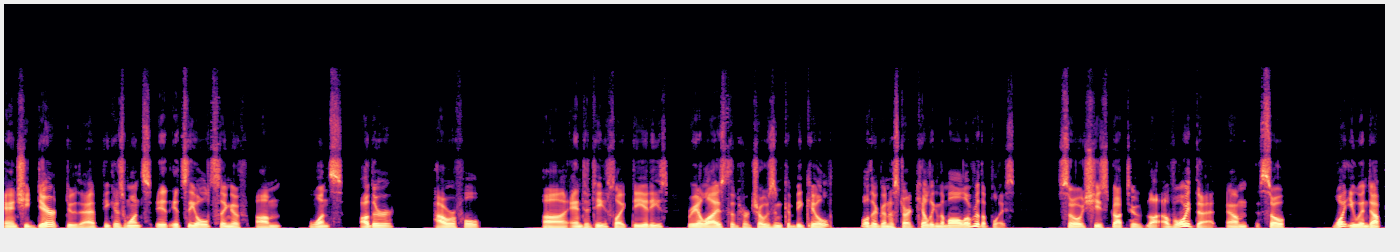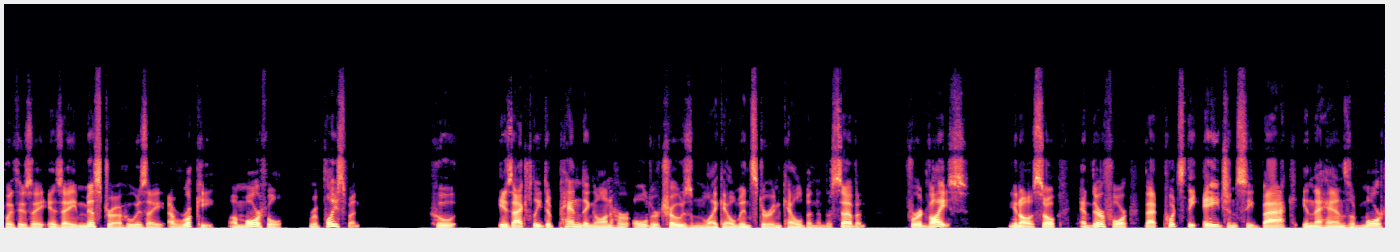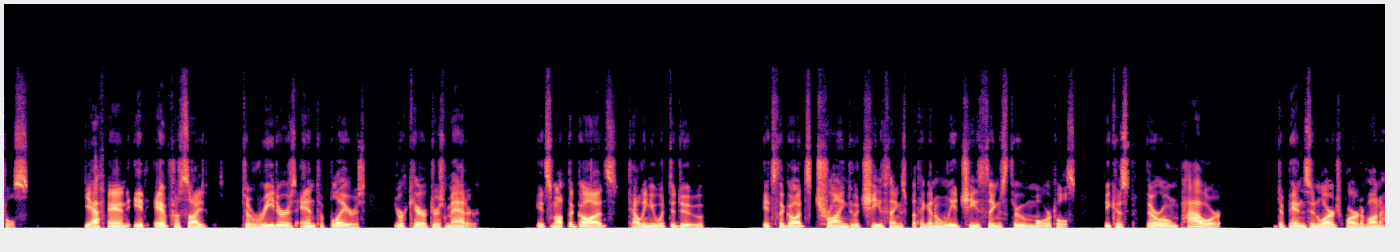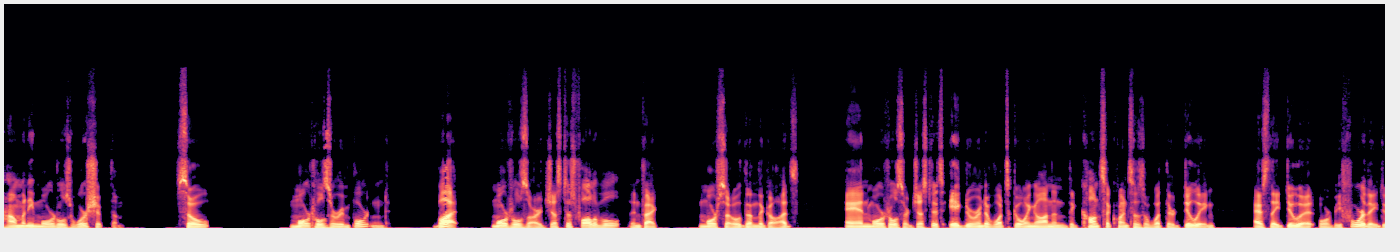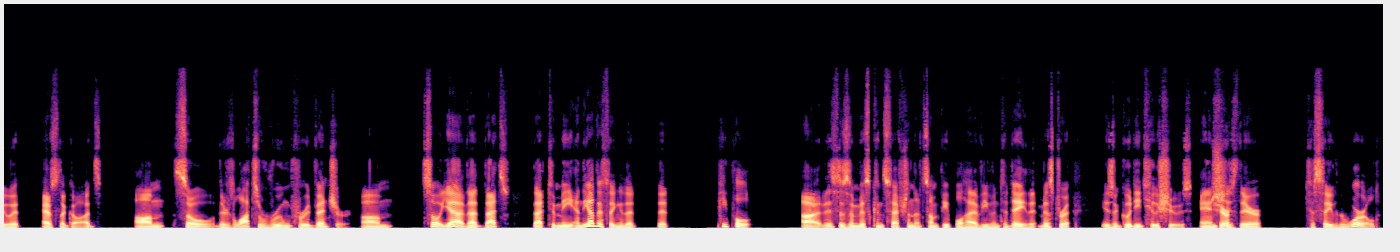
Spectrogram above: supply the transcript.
and she daren't do that because once it, it's the old thing of um, once other powerful uh, entities like deities realize that her chosen could be killed, well, they're going to start killing them all over the place. So she's got to uh, avoid that. Um, so what you end up with is a is a Mystra who is a, a rookie, a mortal replacement, who is actually depending on her older chosen, like Elminster and Khelben and the Seven, for advice. You know, so and therefore that puts the agency back in the hands of mortals. Yeah. And it emphasizes to readers and to players, your characters matter. It's not the gods telling you what to do. It's the gods trying to achieve things, but they can only achieve things through mortals because their own power depends in large part upon how many mortals worship them. So mortals are important, but mortals are just as fallible, in fact, more so than the gods, and mortals are just as ignorant of what's going on and the consequences of what they're doing as they do it or before they do it as the gods. Um, so there's lots of room for adventure. Um, so yeah, that that's that to me. And the other thing that that people, uh, this is a misconception that some people have even today that Mystra is a goody two shoes and Sure. she's there to save the world.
